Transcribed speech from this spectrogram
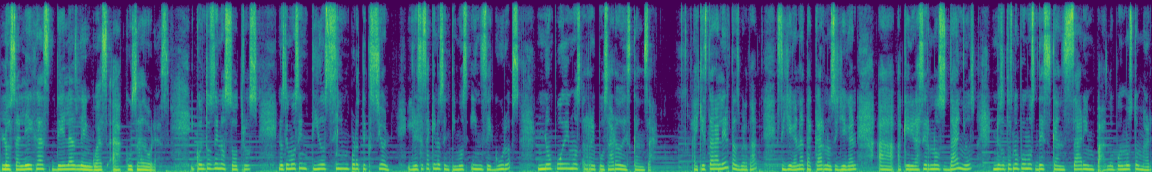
los alejas de las lenguas acusadoras. ¿Y cuántos de nosotros nos hemos sentido sin protección? Y gracias a que nos sentimos inseguros, no podemos reposar o descansar hay que estar alertas, ¿verdad? Si llegan a atacarnos, si llegan a, querer hacernos daños, nosotros no podemos descansar en paz, no podemos tomar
